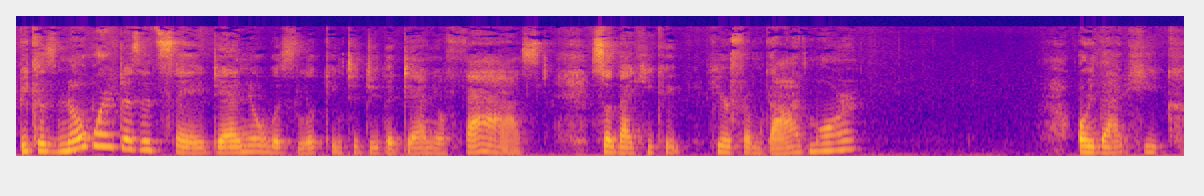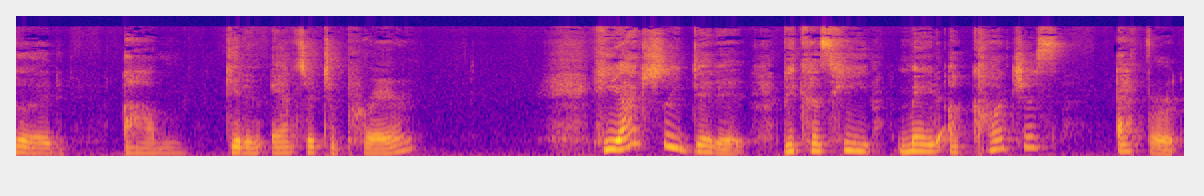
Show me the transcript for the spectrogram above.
Because nowhere does it say Daniel was looking to do the Daniel fast so that he could hear from God more or that he could um, get an answer to prayer. He actually did it because he made a conscious effort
